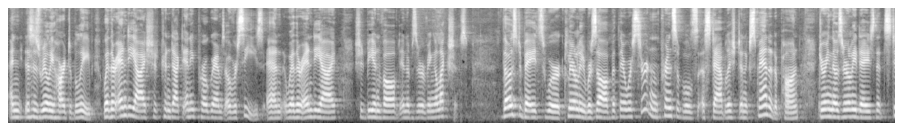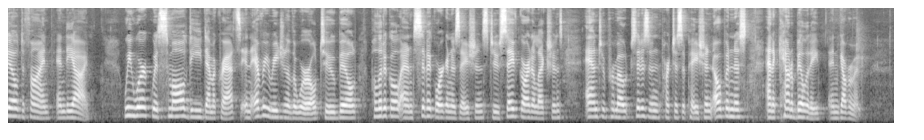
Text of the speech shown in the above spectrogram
and this is really hard to believe, whether NDI should conduct any programs overseas and whether NDI should be involved in observing elections. Those debates were clearly resolved, but there were certain principles established and expanded upon during those early days that still define NDI. We work with small d Democrats in every region of the world to build political and civic organizations to safeguard elections and to promote citizen participation, openness, and accountability in government.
